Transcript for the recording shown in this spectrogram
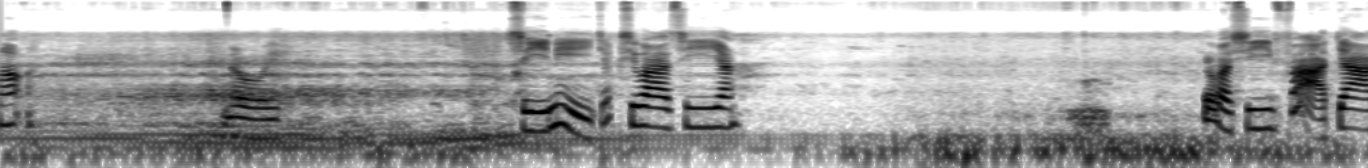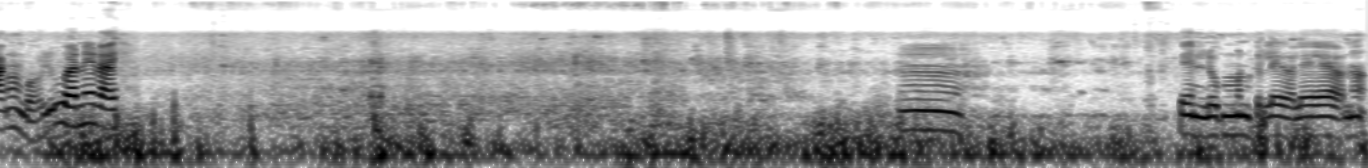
เนาะเลยสีนี่จักสิว่าสียัง เรียกว่าสีฟ้าจางบ่หรือว่าในไรอืมเป็นลมมันก็แล้วแล้วเนาะ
